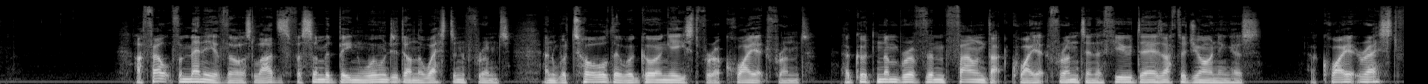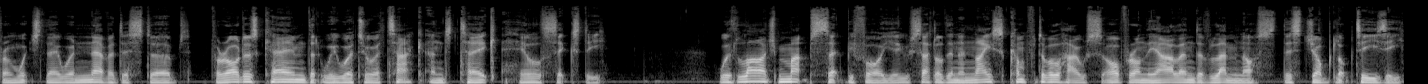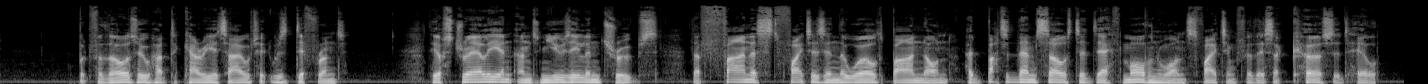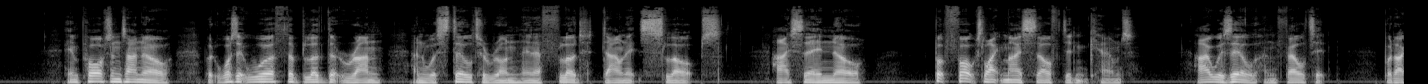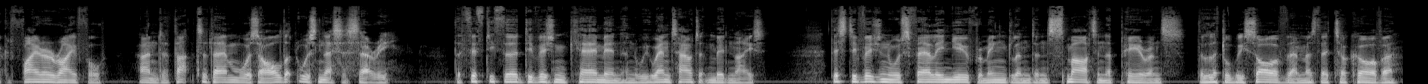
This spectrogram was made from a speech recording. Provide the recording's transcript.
I felt for many of those lads, for some had been wounded on the Western Front and were told they were going east for a quiet front. A good number of them found that quiet front in a few days after joining us, a quiet rest from which they were never disturbed, for orders came that we were to attack and take Hill 60. With large maps set before you, settled in a nice, comfortable house over on the island of Lemnos, this job looked easy. But for those who had to carry it out, it was different. The Australian and New Zealand troops, the finest fighters in the world bar none, had battered themselves to death more than once fighting for this accursed hill. Important, I know, but was it worth the blood that ran and was still to run in a flood down its slopes? I say no. But folks like myself didn't count. I was ill and felt it, but I could fire a rifle, and that to them was all that was necessary. The 53rd Division came in and we went out at midnight. This division was fairly new from England and smart in appearance, the little we saw of them as they took over.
